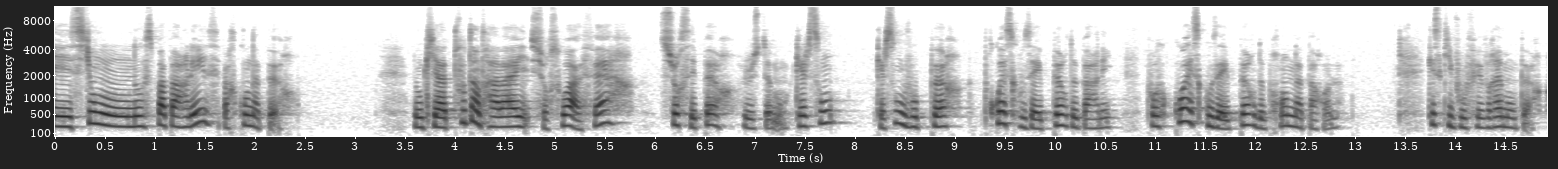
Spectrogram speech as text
Et si on n'ose pas parler, c'est parce qu'on a peur. Donc il y a tout un travail sur soi à faire, sur ces peurs, justement. Quelles sont, vos peurs? Pourquoi est-ce que vous avez peur de parler? Pourquoi est-ce que vous avez peur de prendre la parole? Qu'est-ce qui vous fait vraiment peur?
